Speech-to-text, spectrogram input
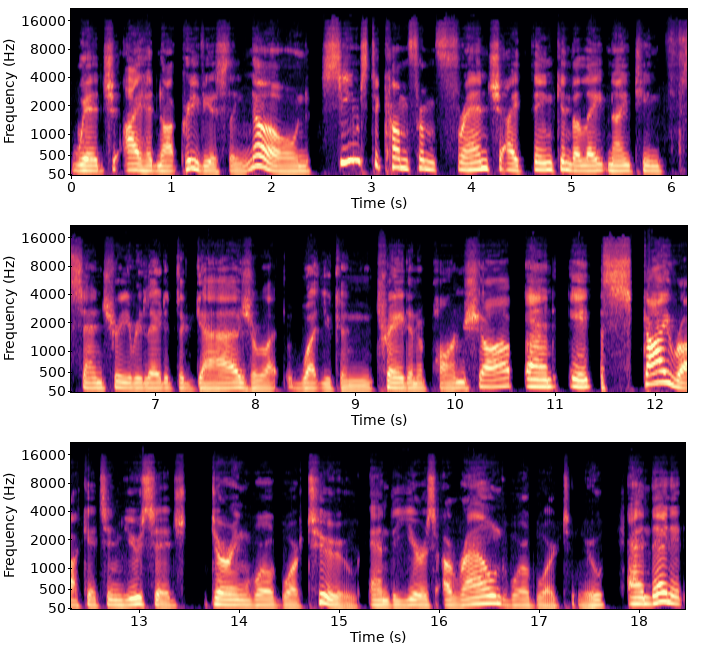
which I had not previously known, seems to come from French, I think, in the late 19th century, related to gage or what you can trade in a pawn shop. And it skyrockets in usage during World War II and the years around World War II. And then it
